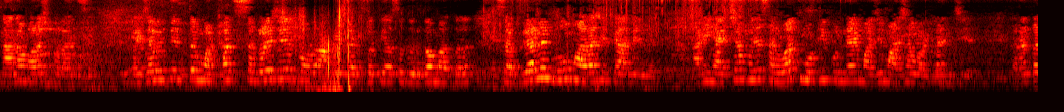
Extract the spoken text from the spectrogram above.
नाना महाराज परांचे. याच्या व्यतिरिक्त मठात सगळे जे आहे गणपती असं दुर्गा माता सगळ्यांना घेऊन महाराज इथे आलेले आहेत. आणि ह्याच्यामध्ये सर्वात मोठी पुण्य आहे माझी माझ्या वडिलांची आहे. कारण का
